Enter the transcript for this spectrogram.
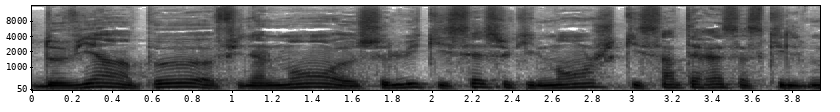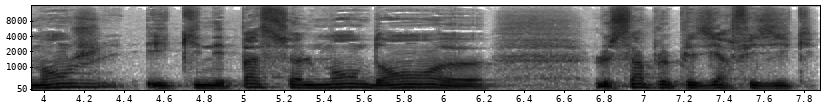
devient un peu euh, finalement euh, celui qui sait ce qu'il mange, qui s'intéresse à ce qu'il mange et qui n'est pas seulement dans euh, le simple plaisir physique.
